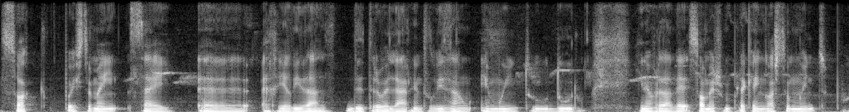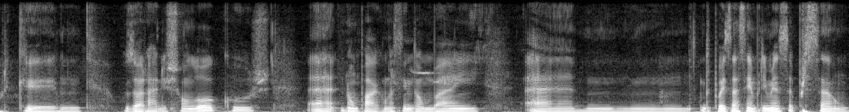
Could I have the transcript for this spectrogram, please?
Só que depois também sei eh, a realidade de trabalhar em televisão é muito duro e na verdade é só mesmo para quem gosta muito, porque hum, os horários são loucos, ah, não pagam assim tão bem, hum, depois há sempre imensa pressão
